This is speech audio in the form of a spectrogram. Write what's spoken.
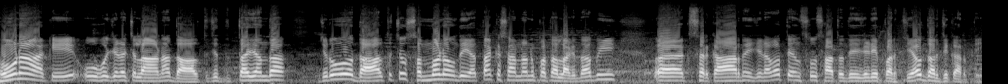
ਹੁਣ ਆ ਕੇ ਉਹ ਜਿਹੜਾ ਚਲਾਨ ਆ ਅਦਾਲਤ 'ਚ ਦਿੱਤਾ ਜਾਂਦਾ। ਜਦੋਂ ਅਦਾਲਤ 'ਚੋਂ ਸੰਮਣ ਆਉਂਦੇ ਆ ਤਾਂ ਕਿਸਾਨਾਂ ਨੂੰ ਪਤਾ ਲੱਗਦਾ ਵੀ ਸਰਕਾਰ ਨੇ ਜਿਹੜਾ ਵਾ 307 ਦੇ ਜਿਹੜੇ ਪਰਚੇ ਆ ਉਹ ਦਰਜ ਕਰਤੇ।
